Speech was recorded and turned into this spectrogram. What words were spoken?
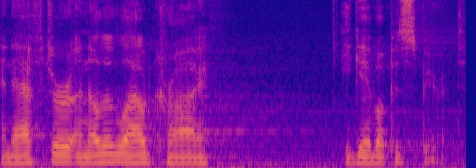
And after another loud cry, he gave up his spirit.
